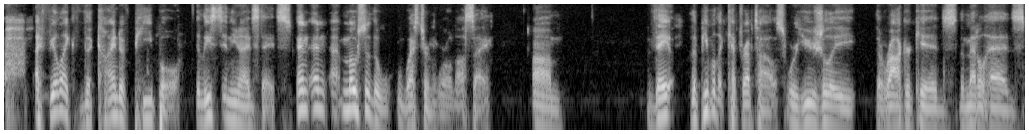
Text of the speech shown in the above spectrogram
I feel like the kind of people, at least in the United States and and uh, most of the Western world, I'll say, um, they the people that kept reptiles were usually the rocker kids, the metalheads,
